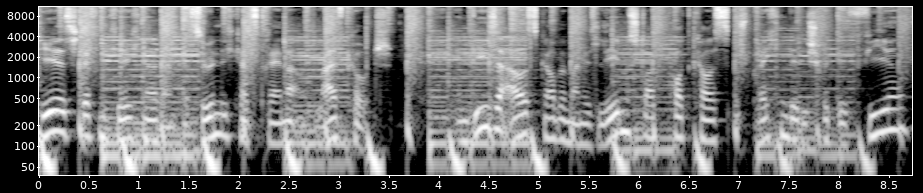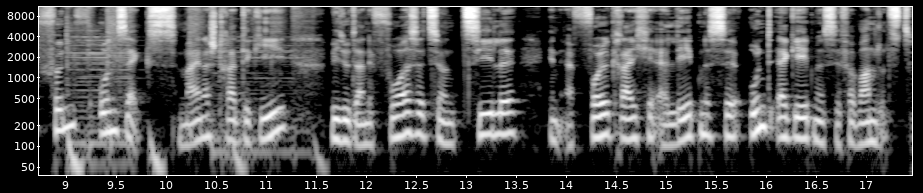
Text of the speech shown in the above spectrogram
hier ist Steffen Kirchner, dein Persönlichkeitstrainer und Life Coach. In dieser Ausgabe meines Lebensstark Podcasts besprechen wir die Schritte 4, 5 und 6 meiner Strategie, wie du deine Vorsätze und Ziele in erfolgreiche Erlebnisse und Ergebnisse verwandelst.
